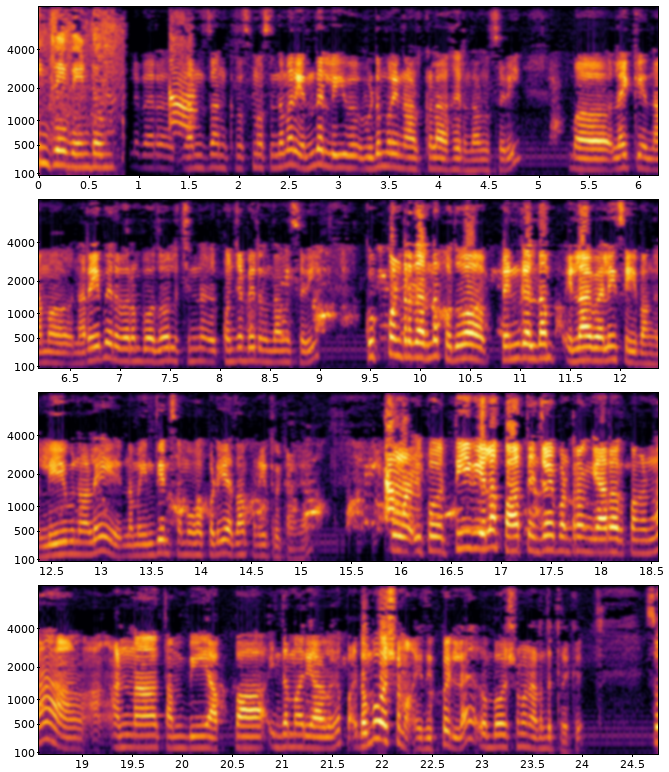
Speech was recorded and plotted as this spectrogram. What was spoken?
இன்றே வேண்டும். வேற ரம்ஜான் கிறிஸ்துமஸ் இந்த மாதிரி எந்த லீவு விடுமுறை நாட்களாக இருந்தாலும் சரி லைக் நம்ம நிறைய பேர் வரும்போதோ இல்ல சின்ன கொஞ்சம் பேர் இருந்தாலும் சரி குக் பண்றதா இருந்தா பொதுவா பெண்கள் தான் எல்லா வேலையும் செய்வாங்க. லீவுனாலே நம்ம இந்தியன் சமூகப்படி அதான் பண்ணிட்டு இருக்காங்க. ஸோ இப்போ டிவி எல்லாம் பார்த்து என்ஜாய் பண்றவங்க யாரா இருப்பாங்கன்னா அண்ணா தம்பி அப்பா இந்த மாதிரி ஆளுங்க. ரொம்ப வருஷமா இது இப்ப இல்ல ரொம்ப வருஷமா நடந்துட்டு இருக்கு சோ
